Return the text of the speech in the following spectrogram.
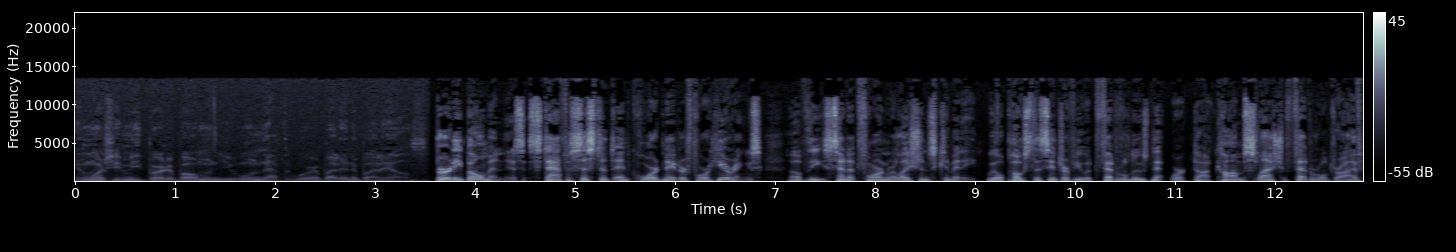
And once you meet Bertie Bowman, you won't have to worry about anybody else. Bertie Bowman is staff assistant and coordinator for hearings of the Senate Foreign Relations Committee. We'll post this interview at federalnewsnetwork.com slash Federal Drive.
